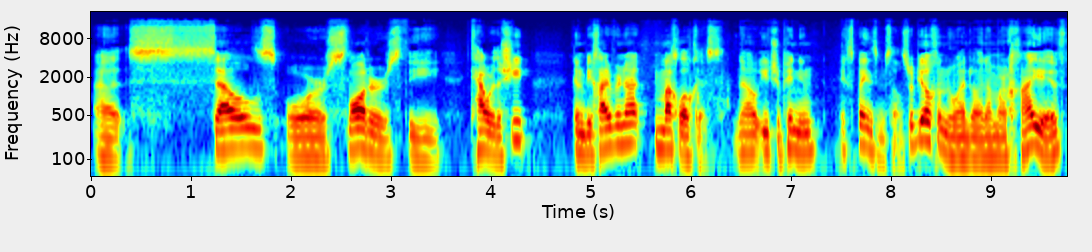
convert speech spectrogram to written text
uh, sells or slaughters the cow or the sheep going to be chayiv or not? Machlokas. Now, each opinion explains themselves. Rabbi Yochanan who handled Amar chayiv,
